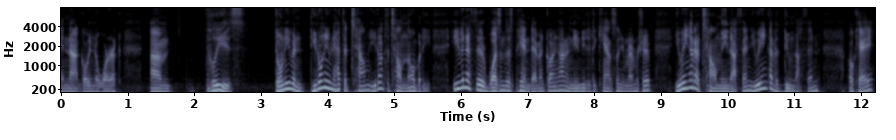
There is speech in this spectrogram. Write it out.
and not going to work, um, please don't even you don't even have to tell me you don't have to tell nobody. Even if there wasn't this pandemic going on and you needed to cancel your membership you ain't gotta tell me nothing. You ain't gotta do nothing okay?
